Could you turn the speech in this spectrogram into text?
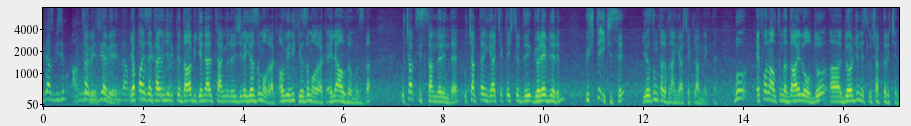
Biraz bizim Tabii anlayabileceğimiz tabii. dilde anlatmamız Yapay zeka mümkün mü? öncelikle daha bir genel terminolojiyle yazım olarak, aviyonik yazım olarak ele aldığımızda uçak sistemlerinde uçakların gerçekleştirdiği görevlerin üçte ikisi yazılım tarafından gerçeklenmekte. Bu F-16'nın da dahil olduğu 4. nesil uçaklar için.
